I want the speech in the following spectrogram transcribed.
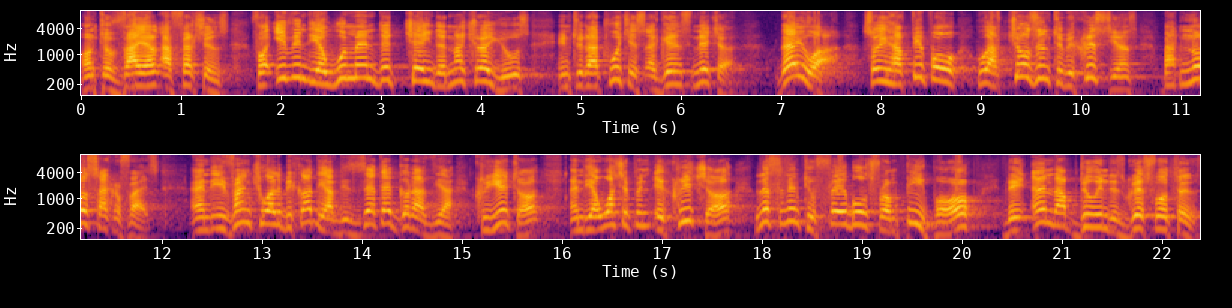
unto vile affections. For even their women did change the natural use into that which is against nature. There you are. So you have people who have chosen to be Christians, but no sacrifice. And eventually, because they have deserted God as their creator and they are worshiping a creature, listening to fables from people, they end up doing disgraceful things.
